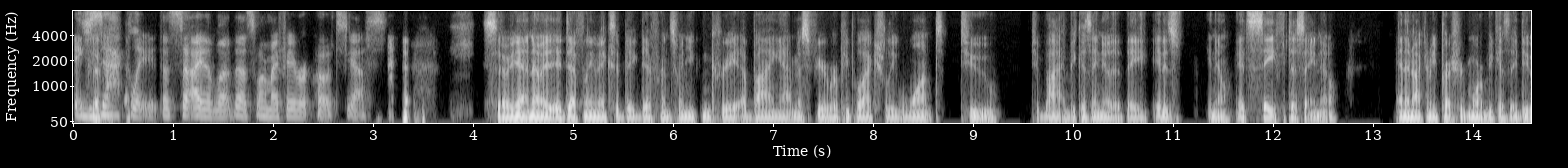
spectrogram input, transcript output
Exactly. So. That's I love that's one of my favorite quotes. Yes. so yeah, no, it, it definitely makes a big difference when you can create a buying atmosphere where people actually want to to buy because they know that they it is you know it's safe to say no and they're not going to be pressured more because they do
